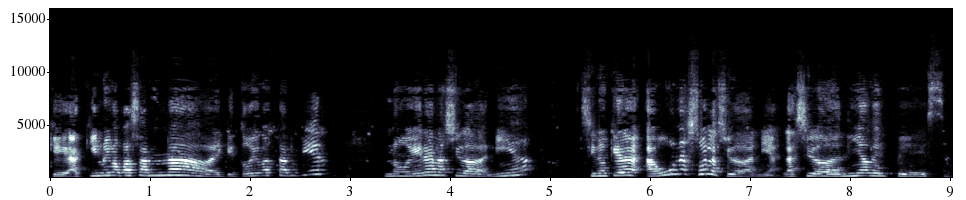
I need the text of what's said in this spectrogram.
que aquí no iba a pasar nada y que todo iba a estar bien, no era la ciudadanía, sino que era a una sola ciudadanía, la ciudadanía del PS.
